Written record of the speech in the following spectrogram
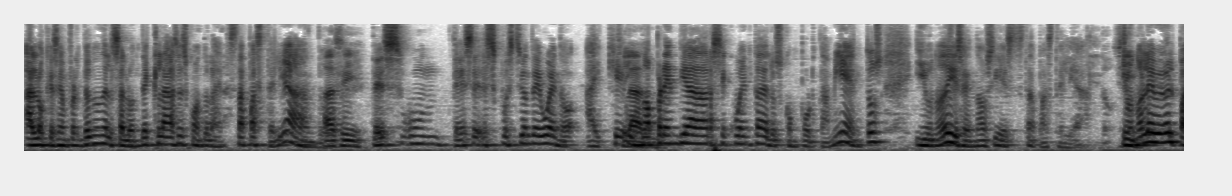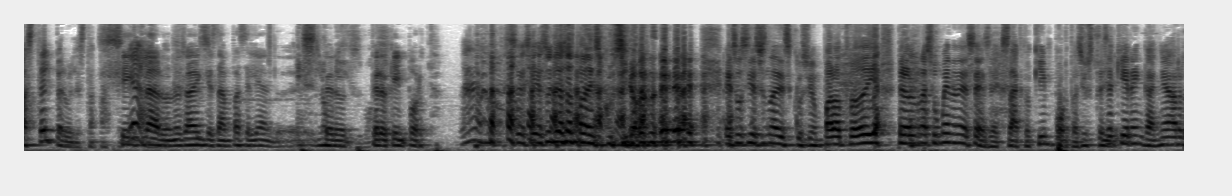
a lo que se enfrentan en el salón de clases cuando la gente está pasteleando. Ah, Entonces, un, es cuestión de, bueno, hay que, uno aprende a darse cuenta de los comportamientos y uno dice, no, si este está pasteleando. Yo no le veo el pastel, pero él está pasteleando. Sí, claro, no saben que están pasteleando. Es lo pero, mismo. Pero ¿qué importa? Ah, eso ya es otra discusión. eso sí es una discusión para otro día. Pero el resumen es ese, exacto. ¿Qué importa? Si usted se quiere engañar,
